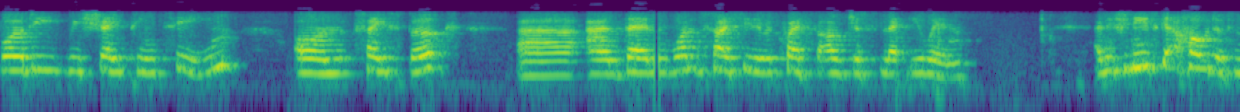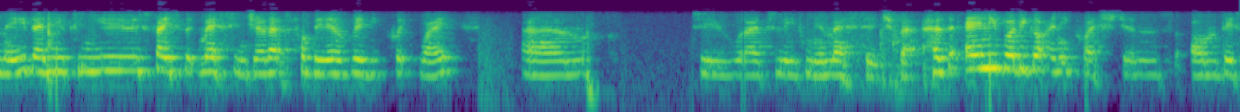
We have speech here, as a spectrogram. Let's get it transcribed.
Body Reshaping Team on Facebook. Uh, and then once I see the request, I'll just let you in. And if you need to get hold of me, then you can use Facebook Messenger. That's probably a really quick way. Um, to uh, to leave me a message. But has anybody got any questions on this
